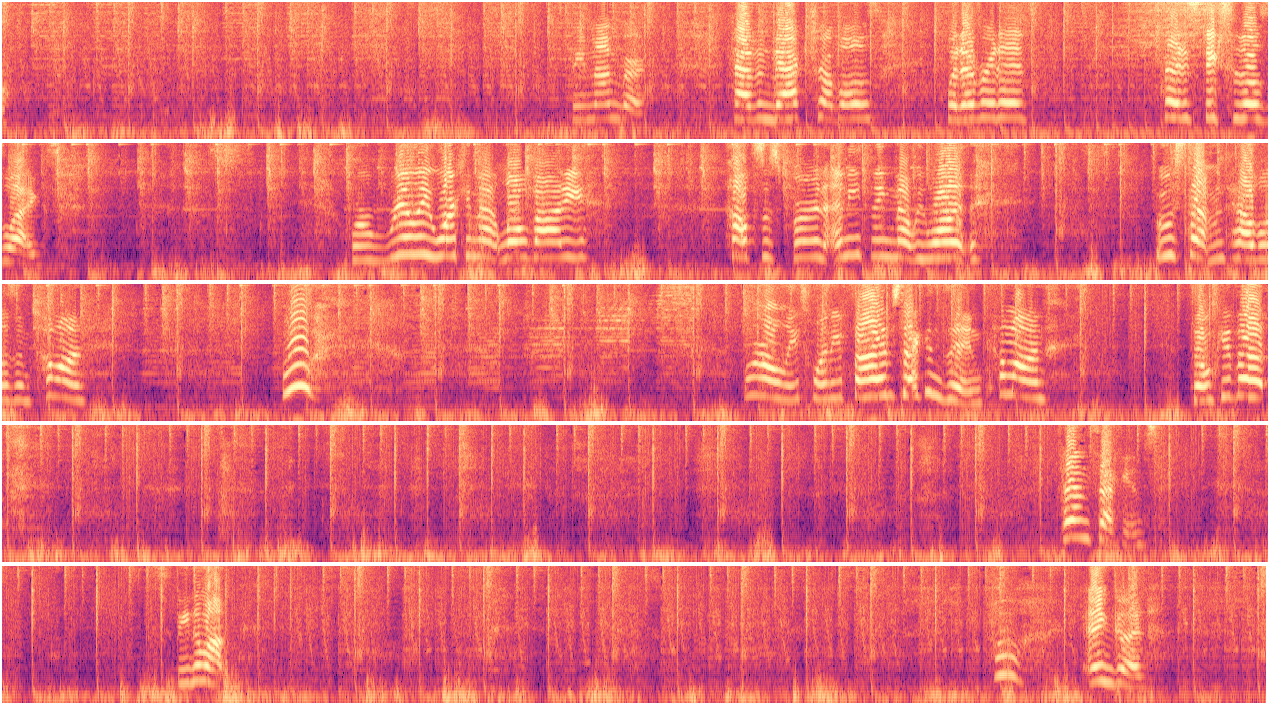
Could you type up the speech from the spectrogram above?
Remember, having back troubles, whatever it is, try to stick to those legs. We're really working that low body. Helps us burn anything that we want. Boost that metabolism. Come on. Woo! We're only 25 seconds in. Come on. Don't give up. Ten seconds. Speed them up. Whew. And good.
